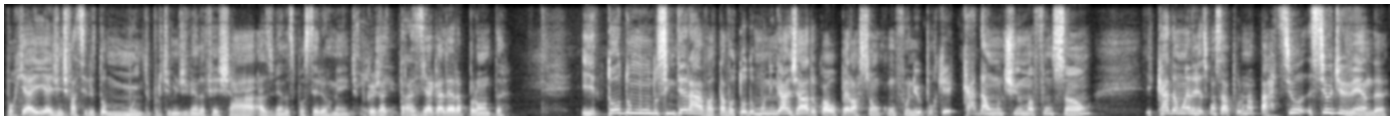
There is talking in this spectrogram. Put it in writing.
Porque aí a gente facilitou muito pro time de venda fechar as vendas posteriormente. Entendi. Porque eu já trazia a galera pronta. E todo mundo se inteirava, tava todo mundo engajado com a operação, com o funil, porque cada um tinha uma função e cada um era responsável por uma parte. Se o, se o de venda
